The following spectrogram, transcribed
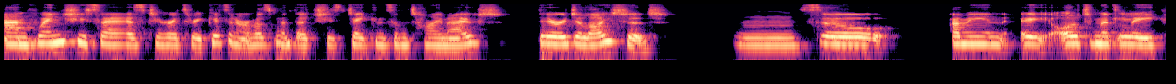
And when she says to her three kids and her husband that she's taken some time out, they're delighted. Mm. So, I mean, ultimately,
